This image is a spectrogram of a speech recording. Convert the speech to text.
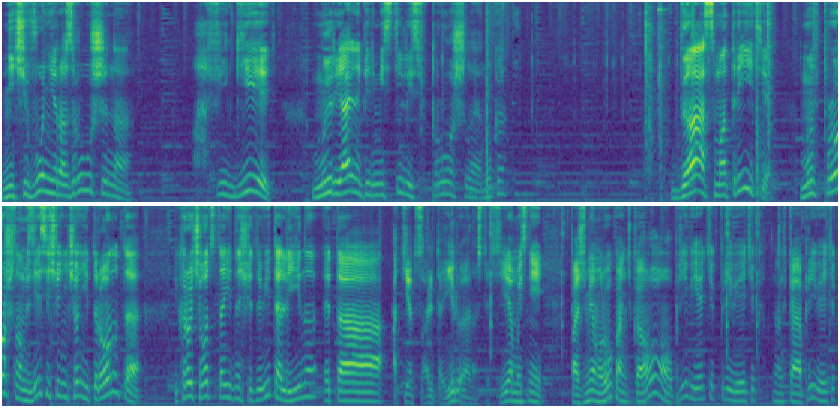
Ничего не разрушено. Офигеть. Мы реально переместились в прошлое. Ну-ка. Да, смотрите. Мы в прошлом. Здесь еще ничего не тронуто. И, короче, вот стоит, значит, Виталина. Это отец Альтаиру и Анастасия. Мы с ней пожмем руку. Она такая, о, приветик, приветик. Она такая, приветик.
